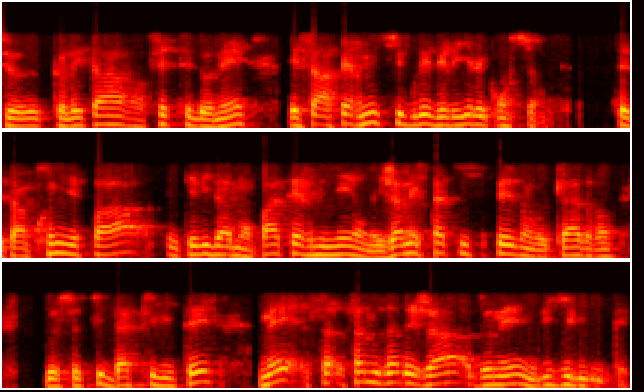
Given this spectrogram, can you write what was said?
que, l'État fait de ces données, et ça a permis, si vous voulez, d'éveiller les consciences. C'est un premier pas, c'est évidemment pas terminé, on n'est jamais satisfait dans le cadre de ce type d'activité, mais ça nous a déjà donné une visibilité.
